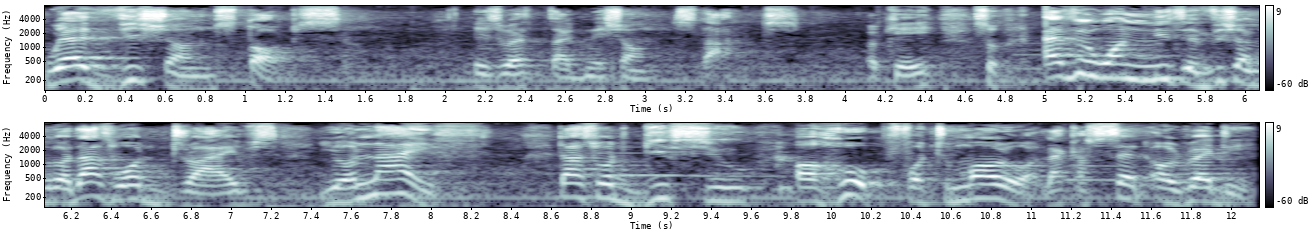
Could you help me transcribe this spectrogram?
Where vision stops is where stagnation starts. Okay, so everyone needs a vision because that's what drives your life. That's what gives you a hope for tomorrow. Like I've said already,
